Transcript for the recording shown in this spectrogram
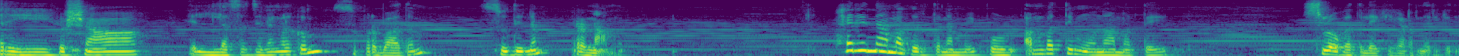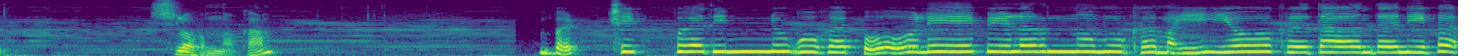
ഹരേ കൃഷ്ണ. എല്ലാ സജ്ജനങ്ങൾക്കും സുപ്രഭാതം. സുദിനം പ്രണാമം. ഹരിനാമ കീർത്തനം ഇപ്പോൾ അമ്പത്തി മൂന്നാമത്തെ ശ്ലോകത്തിലേക്ക് കടന്നിരിക്കുന്നു. ശ്ലോകം നോക്കാം. ഭക്ഷിപ്പതിന്നു ഗുഹ പോലെ പിളർന്നു മുഖമയ്യോ കൃതാന്തനിഹ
